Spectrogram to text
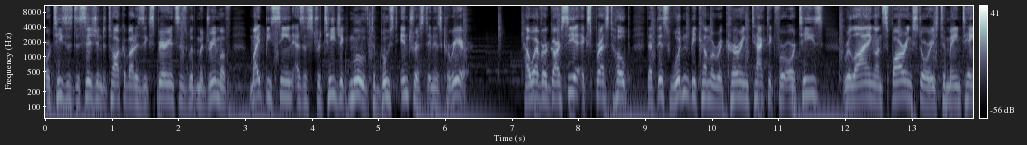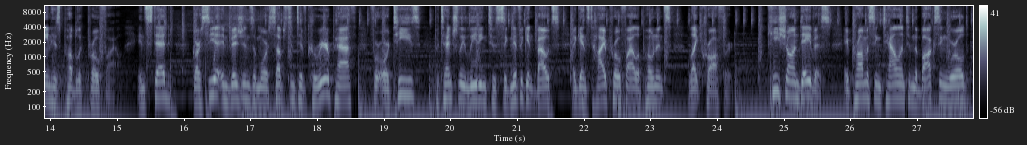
Ortiz's decision to talk about his experiences with Madrimov might be seen as a strategic move to boost interest in his career. However, Garcia expressed hope that this wouldn't become a recurring tactic for Ortiz, relying on sparring stories to maintain his public profile. Instead, Garcia envisions a more substantive career path for Ortiz, potentially leading to significant bouts against high-profile opponents like Crawford. Keyshawn Davis, a promising talent in the boxing world,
